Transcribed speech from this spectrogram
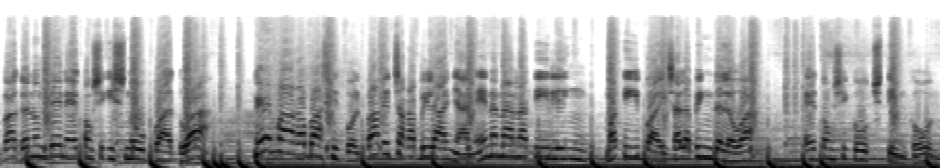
ba? Ganun din etong si Snow Badwa. Ngayon mga kabasketball, bakit sa kabila niyan eh nananatiling matibay sa labing dalawa etong si Coach Tim Cone?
